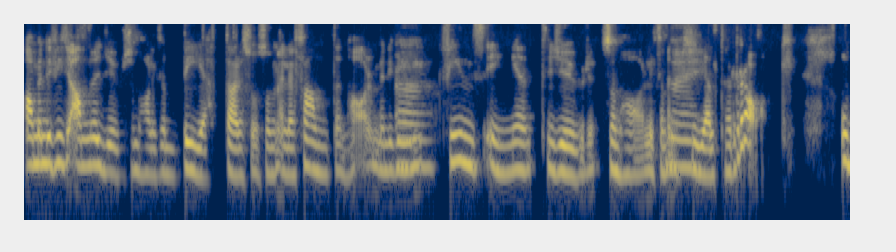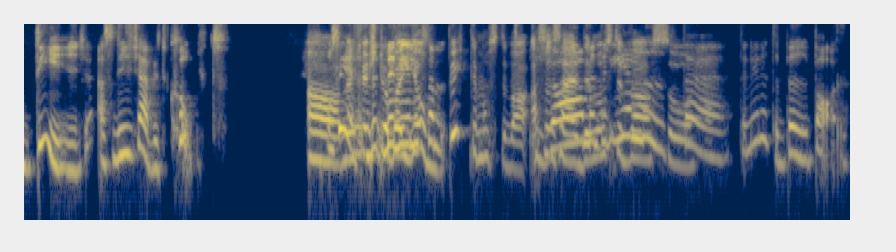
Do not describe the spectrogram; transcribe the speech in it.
ja men det finns ju andra djur som har liksom betar så som elefanten har. Men det Ja. finns inget djur som har liksom en Nej. helt rak. Och det är, alltså det är jävligt coolt. Ja, så men förstå vad liksom- jobbigt det måste vara. Alltså, ja så här, det men måste den är, vara lite, så... den är lite böjbar.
